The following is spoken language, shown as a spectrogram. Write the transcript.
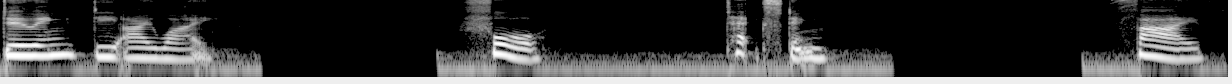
Doing DIY. 4. Texting. 5.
